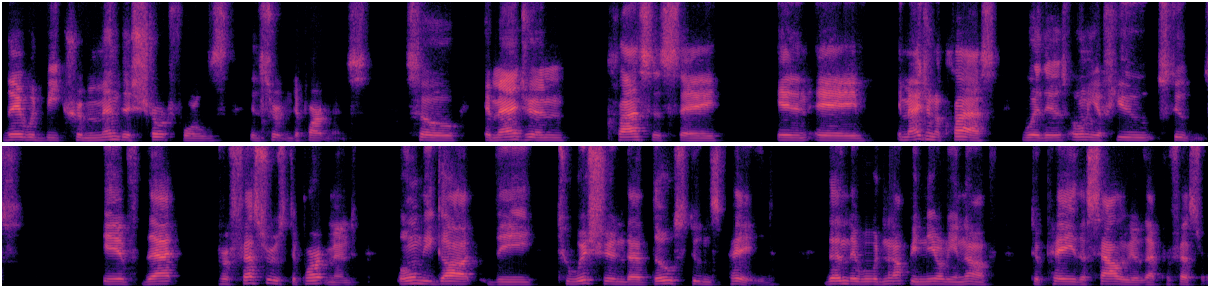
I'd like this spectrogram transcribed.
there would be tremendous shortfalls in certain departments. So imagine classes, say, in a, imagine a class where there's only a few students. If that professor's department only got the tuition that those students paid, then there would not be nearly enough to pay the salary of that professor.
